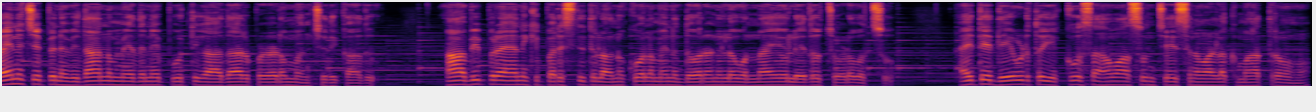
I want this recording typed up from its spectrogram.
పైన చెప్పిన విధానం మీదనే పూర్తిగా ఆధారపడడం మంచిది కాదు. ఆ అభిప్రాయానికి పరిస్థితులు అనుకూలమైన ధోరణిలో ఉన్నాయో లేదో చూడవచ్చు. అయితే దేవుడితో ఎక్కువ సహవాసం చేసిన వాళ్ళకు మాత్రం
